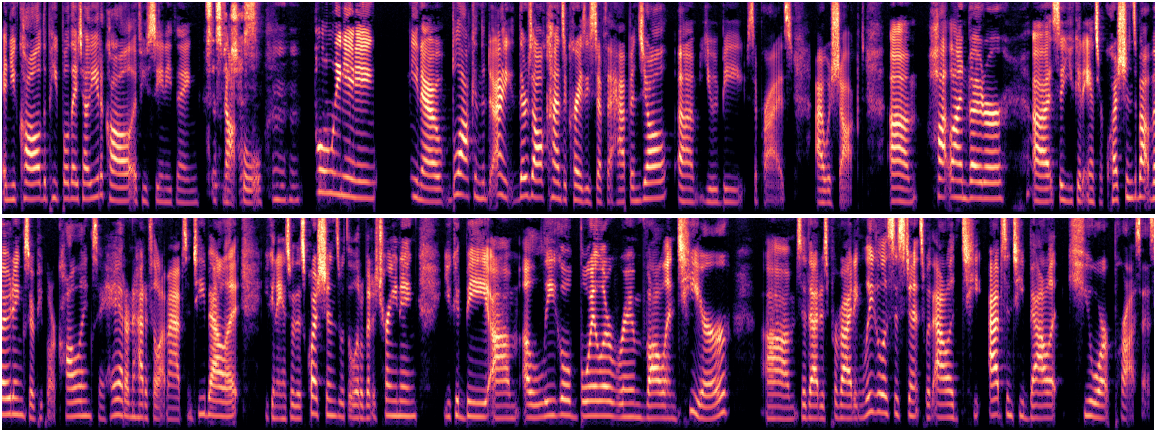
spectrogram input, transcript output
And you call the people they tell you to call if you see anything Suspicious. not cool. Mm-hmm. Bullying, you know, blocking the. I, there's all kinds of crazy stuff that happens, y'all. Um, you would be surprised. I was shocked. Um, hotline voter. Uh, so you can answer questions about voting. So people are calling, say, "Hey, I don't know how to fill out my absentee ballot." You can answer those questions with a little bit of training. You could be um, a legal boiler room volunteer. Um, so that is providing legal assistance with absentee ballot cure process.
